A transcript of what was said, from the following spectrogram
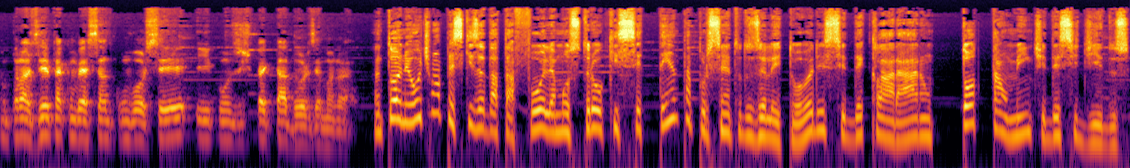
Um prazer estar conversando com você e com os espectadores, Emanuel. Antônio, a última pesquisa da Datafolha mostrou que 70% dos eleitores se declararam totalmente decididos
